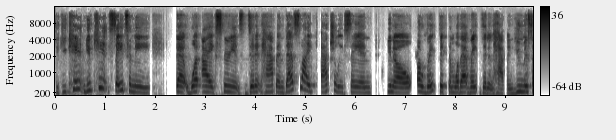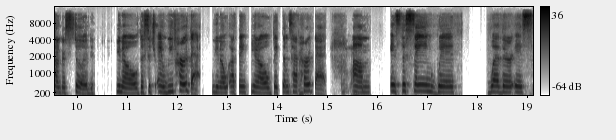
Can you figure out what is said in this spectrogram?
Like you can't you can't say to me that what I experienced didn't happen, that's like actually saying, you know, a rape victim, well, that rape didn't happen. You misunderstood, you know, the situation. And we've heard that, you know, I think, you know, victims have heard that. Mm-hmm. Um, it's the same with whether it's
